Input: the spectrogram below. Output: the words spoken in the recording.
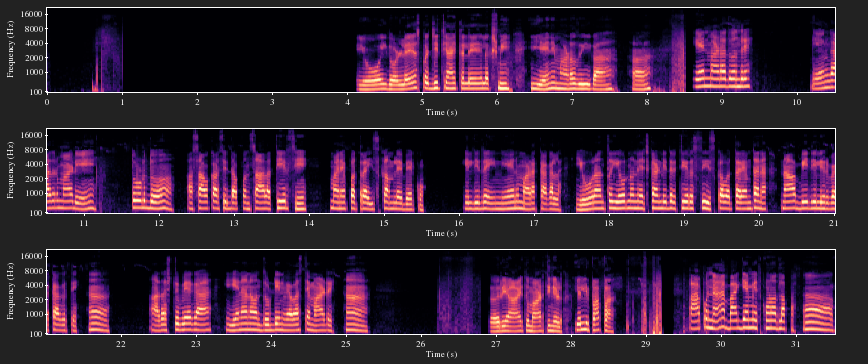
ಅಯ್ಯೋ ಇದು ಸ್ಪಜಿತಿ ಸ್ಪಜ್ಜಿತಿ ಆಯ್ತಲ್ಲೇ ಲಕ್ಷ್ಮಿ. ಏನೇ ಮಾಡೋದು ಈಗ ಹಾ? ಏನ್ ಮಾಡೋದು ಅಂದ್ರೆ? ಹೆಂಗಾದ್ರೂ ಮಾಡಿ ತುಡ್ದು ಆ ಸಾವಕಾಸಿದ್ದಪ್ಪನ ಸಾಲ ತೀರಿಸಿ ಮನೆ ಪತ್ರ ಇಸ್ಕೊಂಬ್ಲೇಬೇಕು. ಇಲ್ದಿದ್ರೆ ಇನ್ನೇನು ಮಾಡೋಕ್ಕಾಗಲ್ಲ. ಇವ್ರಂತೂ ಇವ್ರನ್ನ ನೆಚ್ಕೊಂಡಿದ್ರೆ ತೀರಿಸಿ ಇಸ್ಕೋಬರ್ತಾರೆ ಅಂತಾನೆ ನಾವು ಬೀದಿಲಿ ಇರಬೇಕಾಗುತ್ತೆ. ಹಾಂ ಆದಷ್ಟು ಬೇಗ ಏನಾನ ಒಂದು ದುಡ್ಡಿನ ವ್ಯವಸ್ಥೆ ಮಾಡ್ರಿ. ಹಾಂ. ಸರಿ ಆಯ್ತು ಮಾಡ್ತೀನಿ ಹೇಳು. ಎಲ್ಲಿ ಪಾಪ? ಪಾಪುನ ಭಾಗ್ಯ ಎತ್ಕೊಂಡೋದ್ಲಪ್ಪ ಹ್ಮ್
